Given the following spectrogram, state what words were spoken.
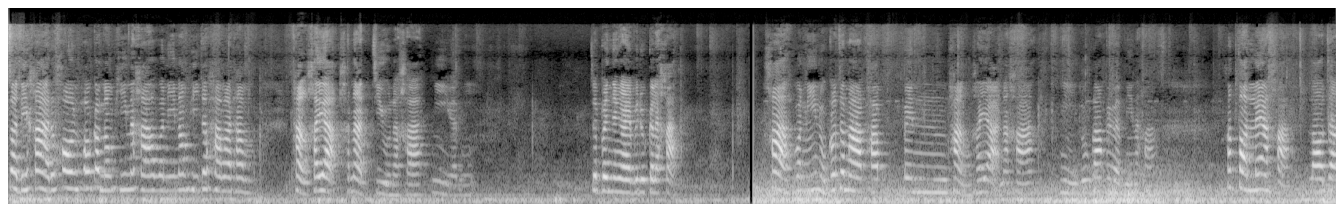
สวัสดีค่ะทุกคนพบกับน้องพีคนะคะ วันนี้น้องพีคจะพามาทำถังขยะขนาดจิ๋วนะคะ นี่แบบนี้ จะเป็นยังไงไปดูกันเลยค่ะ ค่ะ วันนี้หนูก็จะมาพับเป็นถังขยะนะคะ นี่รูปร่างเป็นแบบนี้นะคะขั้นตอนแรกค่ะ เราจะ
